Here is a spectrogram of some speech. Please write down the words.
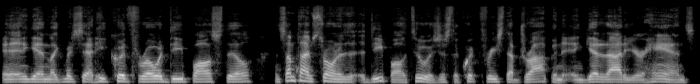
And again, like Mitch said, he could throw a deep ball still. And sometimes throwing a, deep ball too is just a quick three step drop and, and get it out of your hands.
